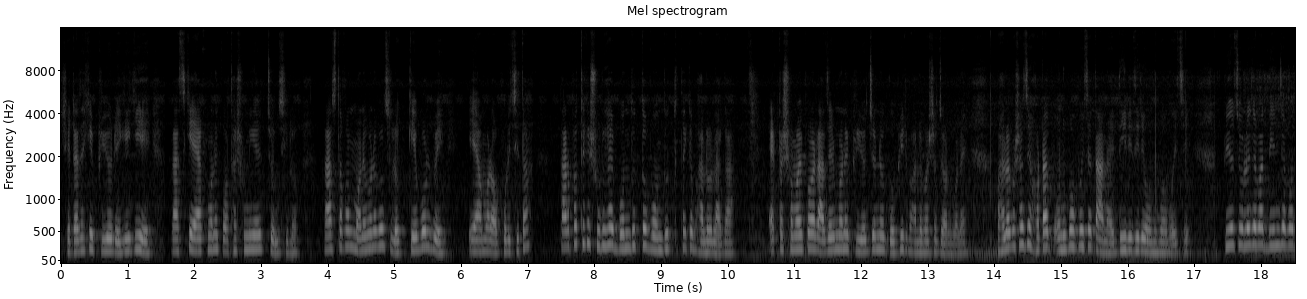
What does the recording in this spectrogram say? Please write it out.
সেটা দেখে প্রিয় রেগে গিয়ে রাজকে এক মনে কথা শুনিয়ে চলছিল। রাজ তখন মনে মনে বলছিল, কে বলবে? এ আমার অপরিচিতা। তারপর থেকে শুরু হয় বন্ধুত্ব বন্ধুত্ব থেকে ভালো লাগা। একটা সময় পর রাজের মনে প্রিয়র জন্য গভীর ভালোবাসা জন্ম নেয়। ভালোবাসা যে হঠাৎ অনুভব হয়েছে তা নয়, ধীরে ধীরে অনুভব হয়েছে। প্রিয় চলে যাবার দিন যাবৎ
